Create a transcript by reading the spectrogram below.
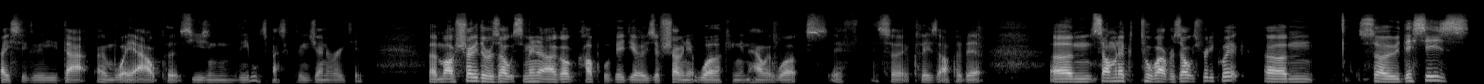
basically that and what it outputs using the automatically generated. Um, I'll show you the results in a minute. I got a couple of videos of showing it working and how it works, if so it clears up a bit. Um, so I'm going to talk about results really quick. Um, so this is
